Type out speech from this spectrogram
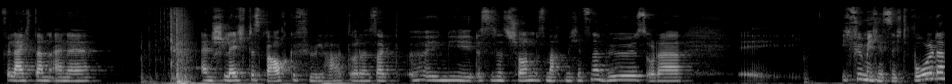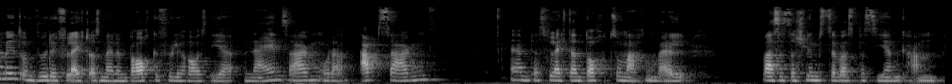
vielleicht dann eine ein schlechtes Bauchgefühl hat oder sagt, oh, irgendwie, das ist jetzt schon, das macht mich jetzt nervös oder äh, ich fühle mich jetzt nicht wohl damit und würde vielleicht aus meinem Bauchgefühl heraus eher Nein sagen oder absagen, ähm, das vielleicht dann doch zu machen, weil was ist das Schlimmste, was passieren kann?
